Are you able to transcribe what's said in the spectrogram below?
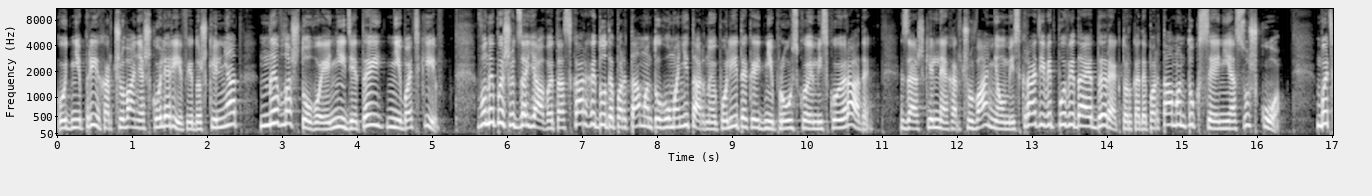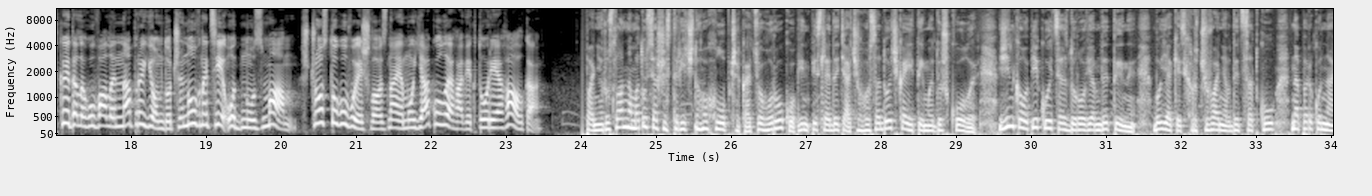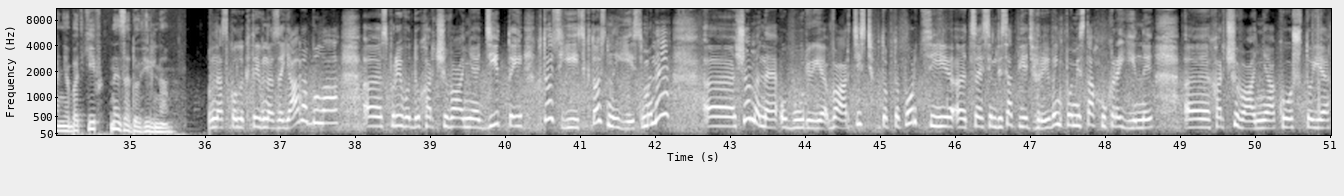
У Дніпрі харчування школярів і дошкільнят не влаштовує ні дітей, ні батьків. Вони пишуть заяви та скарги до департаменту гуманітарної політики Дніпровської міської ради. За шкільне харчування у міськраді відповідає директорка департаменту Ксенія Сушко. Батьки делегували на прийом до чиновниці одну з мам. Що з того вийшло, знає моя колега Вікторія Галка. Пані Руслана матуся шестирічного хлопчика. Цього року він після дитячого садочка йтиме до школи. Жінка опікується здоров'ям дитини, бо якість харчування в дитсадку на переконання батьків незадовільна. У нас колективна заява була е, з приводу харчування. Діти, хтось їсть, хтось не їсть. Мене е, що мене обурює? Вартість, тобто порції е, це 75 гривень по містах України. Харчування коштує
